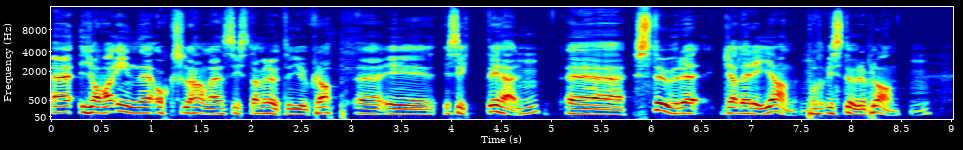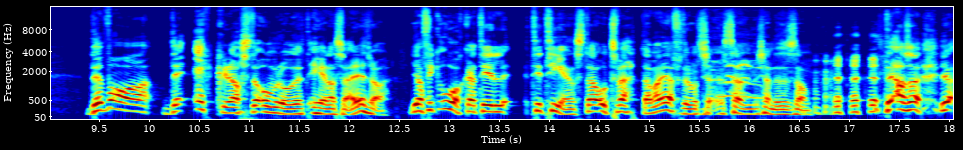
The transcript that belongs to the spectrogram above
Eh, jag var inne och skulle handla en sista minuten julklapp eh, i, i city här. Eh, Sturegallerian på, vid Stureplan. Det var det äckligaste området i hela Sverige tror jag. Jag fick åka till, till Tensta och tvätta mig efteråt sen, kändes det som. Det, alltså, jag,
